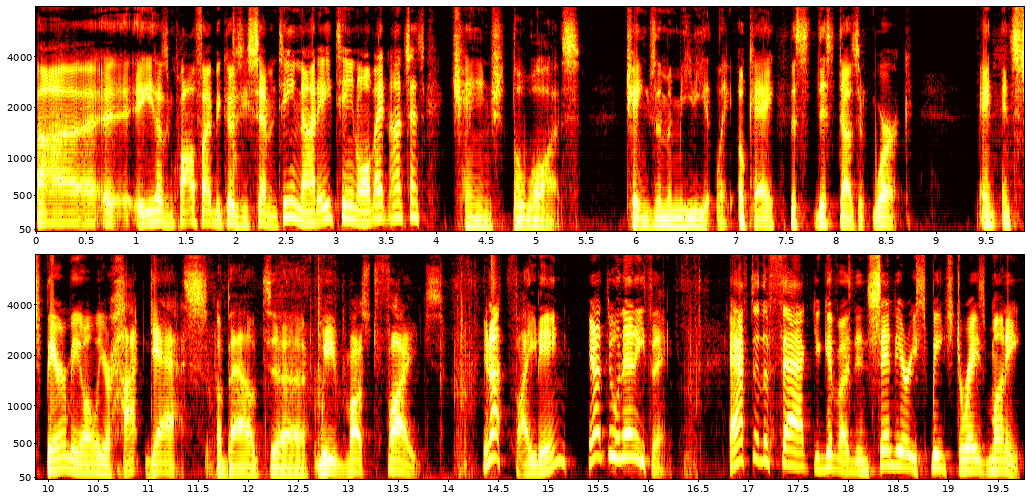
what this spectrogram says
uh, he doesn't qualify because he's 17, not 18, all that nonsense. Change the laws. Change them immediately. Okay? This this doesn't work. And, and spare me all your hot gas about uh, we must fight. You're not fighting. You're not doing anything. After the fact, you give an incendiary speech to raise money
